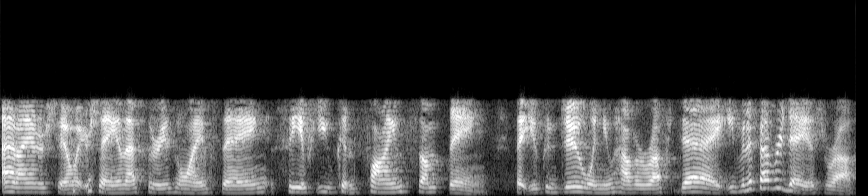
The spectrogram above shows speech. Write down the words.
And I understand what you're saying, and that's the reason why I'm saying see if you can find something that you can do when you have a rough day, even if every day is rough,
